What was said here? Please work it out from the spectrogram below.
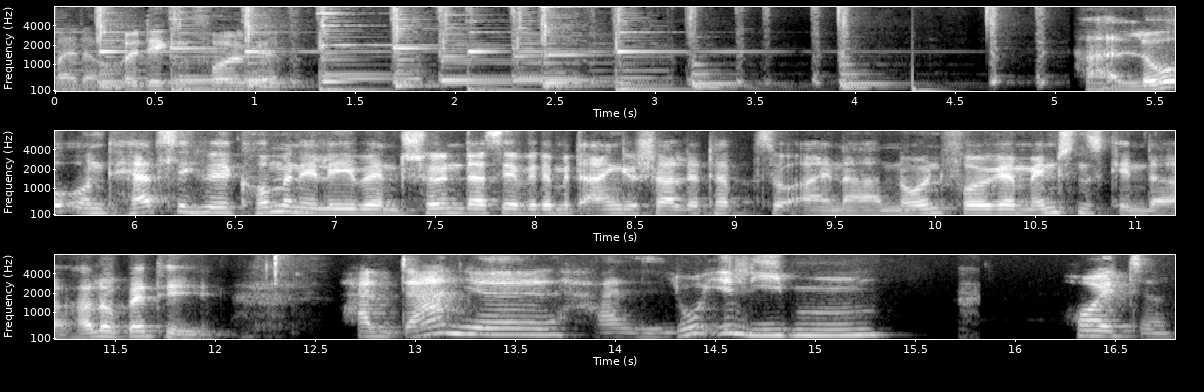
bei der heutigen Folge. Hallo und herzlich willkommen, ihr Lieben. Schön, dass ihr wieder mit eingeschaltet habt zu einer neuen Folge Menschenskinder. Hallo Betty. Hallo Daniel, hallo ihr Lieben. Heute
